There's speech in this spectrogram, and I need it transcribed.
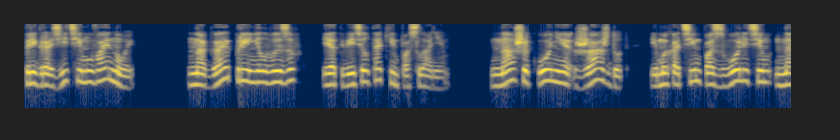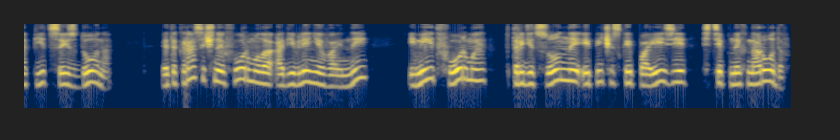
пригрозить ему войной. Нагай принял вызов и ответил таким посланием. «Наши кони жаждут, и мы хотим позволить им напиться из дона». Эта красочная формула объявления войны имеет формы в традиционной эпической поэзии степных народов,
